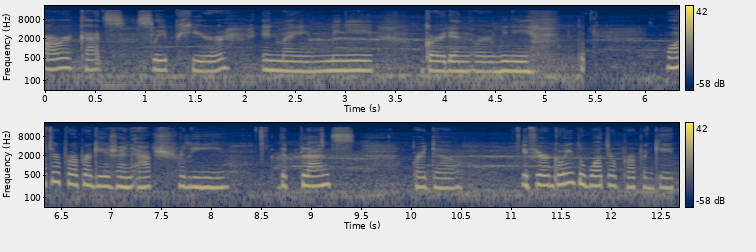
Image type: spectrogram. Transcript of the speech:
our cats sleep here in my mini garden or mini water propagation. Actually the plants or the if you're going to water propagate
